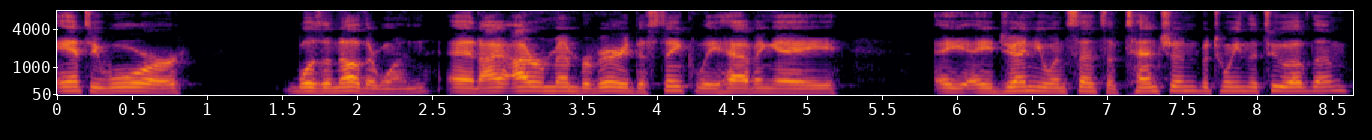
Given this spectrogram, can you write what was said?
anti war was another one. And I, I remember very distinctly having a, a, a genuine sense of tension between the two of them.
